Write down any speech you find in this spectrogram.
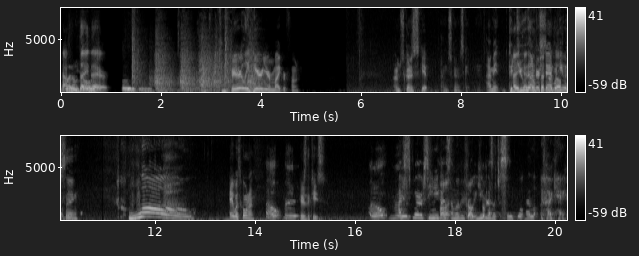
Now Let stay there. I, I can barely hear your microphone. I'm just gonna skip. I'm just gonna skip. I mean, could Hey, you can someone understand what he was saying? Whoa! Hey, what's going on? Help me. Here's the keys. Help me. I swear I've seen you guys Alright, somewhere before. You some- guys are just so cool. I lo- okay.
